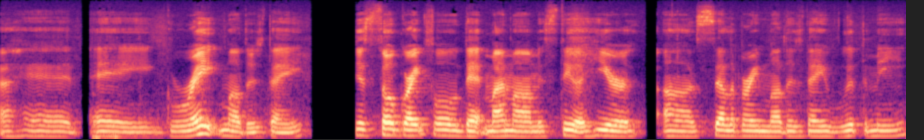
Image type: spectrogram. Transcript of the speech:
I had a great Mother's Day. Just so grateful that my mom is still here uh, celebrating Mother's Day with me.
